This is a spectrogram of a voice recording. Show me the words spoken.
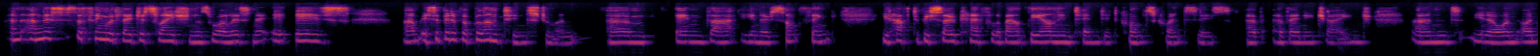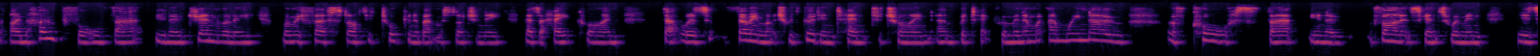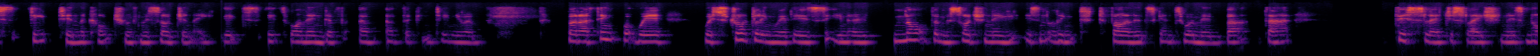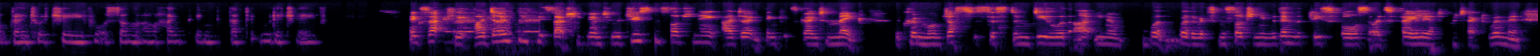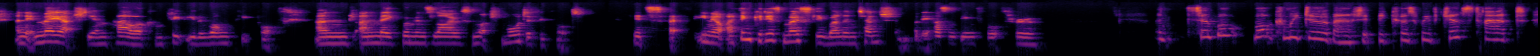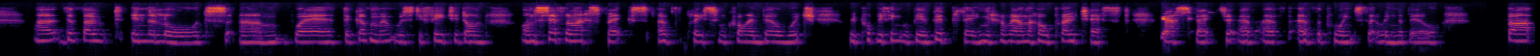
And, and this is the thing with legislation as well, isn't it? It is, um, it's a bit of a blunt instrument um, in that, you know, something you have to be so careful about the unintended consequences of, of any change. And, you know, I'm, I'm, I'm hopeful that, you know, generally when we first started talking about misogyny as a hate crime, that was very much with good intent to try and um, protect women. And, and we know, of course, that, you know, violence against women is steeped in the culture of misogyny. It's, it's one end of, of, of the continuum. But I think what we're we're struggling with is, you know, not that misogyny isn't linked to violence against women, but that this legislation is not going to achieve what some are hoping that it would achieve. Exactly. I don't think it's actually going to reduce misogyny. I don't think it's going to make the criminal justice system deal with, uh, you know, wh- whether it's misogyny within the police force or its failure to protect women. And it may actually empower completely the wrong people and, and make women's lives much more difficult it's uh, you know i think it is mostly well intentioned but it hasn't been thought through and so what what can we do about it because we've just had uh, the vote in the Lords, um, where the government was defeated on on several aspects of the police and crime bill, which we probably think would be a good thing around the whole protest yes. aspect of, of, of the points that are in the bill. But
